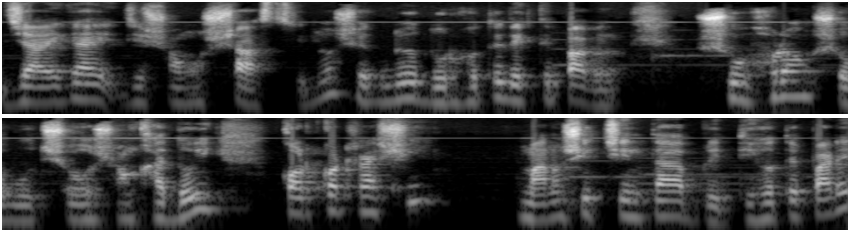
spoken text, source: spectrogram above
জায়গায় যে সমস্যা আসছিল সেগুলিও দূর হতে দেখতে পাবেন। শুভ রং সবুজ, শুভ সংখ্যা দুই। কর্কট রাশি, মানসিক চিন্তা বৃদ্ধি হতে পারে,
